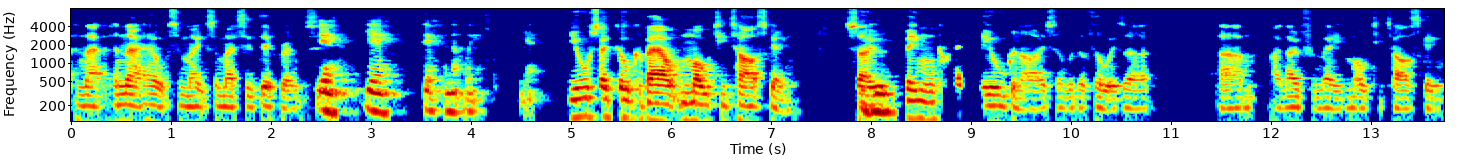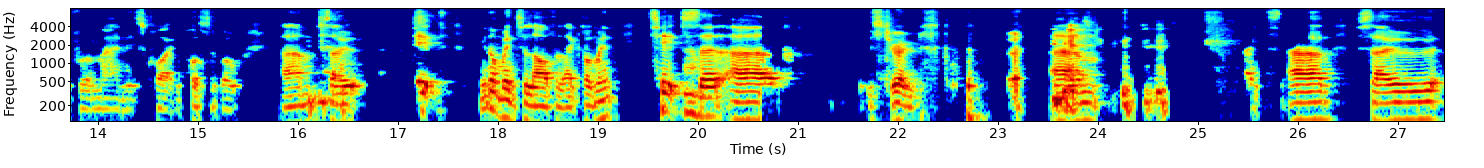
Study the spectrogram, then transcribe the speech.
and that and that helps and makes a massive difference. Yeah, yeah, definitely. Yeah. You also talk about multitasking. So mm-hmm. being incredibly organised, I would have thought is a. Um, I know for me, multitasking for a man is quite impossible. Um, so, tips. You're not meant to laugh at that comment. Tips. No. Uh, it's true. um, thanks. Um, so,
